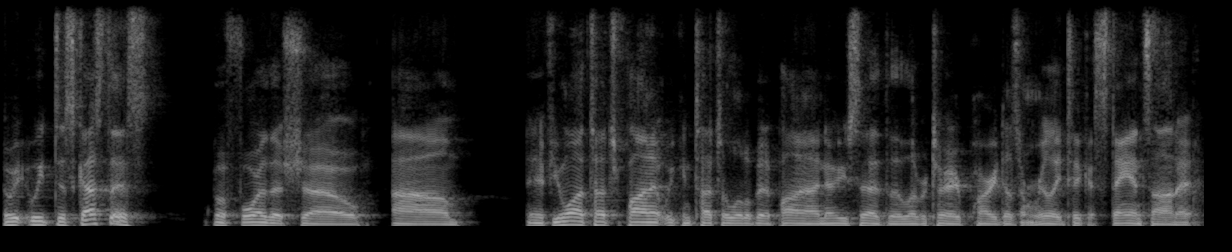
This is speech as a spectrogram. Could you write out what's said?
We, we discussed this before the show. Um, if you want to touch upon it, we can touch a little bit upon it. I know you said the Libertarian Party doesn't really take a stance on it,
